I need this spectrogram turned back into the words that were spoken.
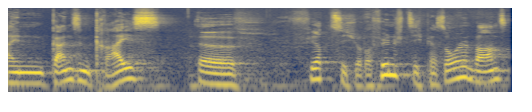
einen ganzen Kreis, äh, 40 oder 50 Personen waren es,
